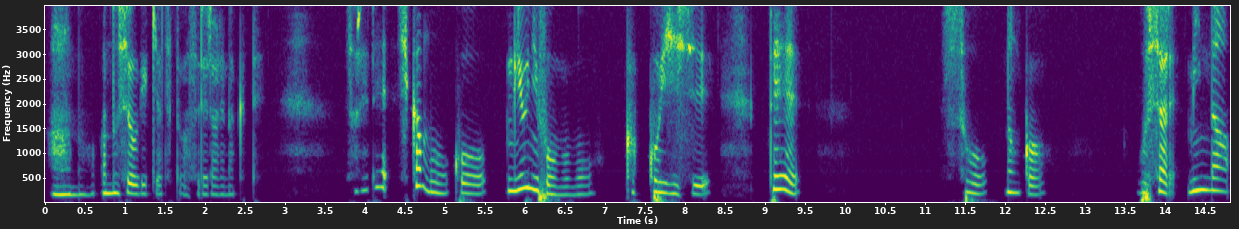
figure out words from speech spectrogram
あの、あの衝撃はちょっと忘れられなくて。それで、しかも、こう、ユニフォームもかっこいいし、で、そう、なんか、おしゃれ。みんな、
